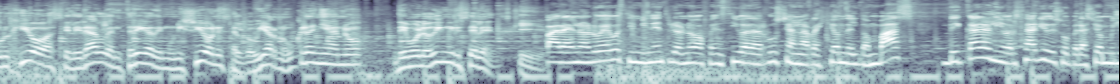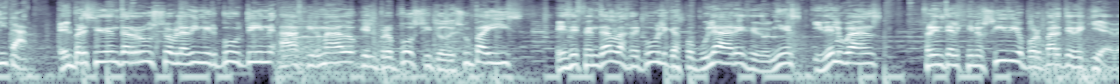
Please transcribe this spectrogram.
urgió acelerar la entrega de municiones al gobierno ucraniano de Volodymyr Zelensky. Para el noruego es inminente una nueva ofensiva de Rusia en la región del Donbass de cara al aniversario de su operación militar. El presidente ruso Vladimir Putin ha afirmado que el propósito de su país es defender las repúblicas populares de Donetsk y de Lugansk frente al genocidio por parte de Kiev.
